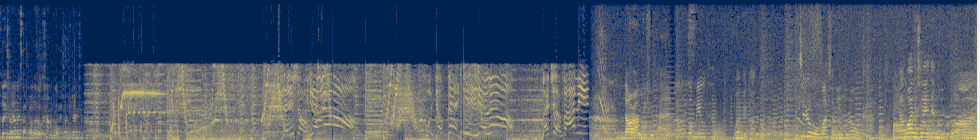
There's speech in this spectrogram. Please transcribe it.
所以成员们小时候都有看过《美少女战士》。当然必须看呀、啊。我没有看过，我也没看过。其实我妈小时候不让我看的。难怪你现在一点都不可爱。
